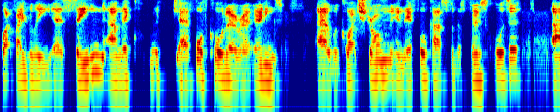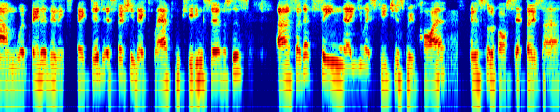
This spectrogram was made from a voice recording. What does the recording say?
quite favourably uh, seen. Um, their uh, fourth quarter uh, earnings uh, were quite strong, and their forecasts for the first quarter um, were better than expected, especially their cloud computing services. Uh, so that's seen uh, US futures move higher and it's sort of offset those uh,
